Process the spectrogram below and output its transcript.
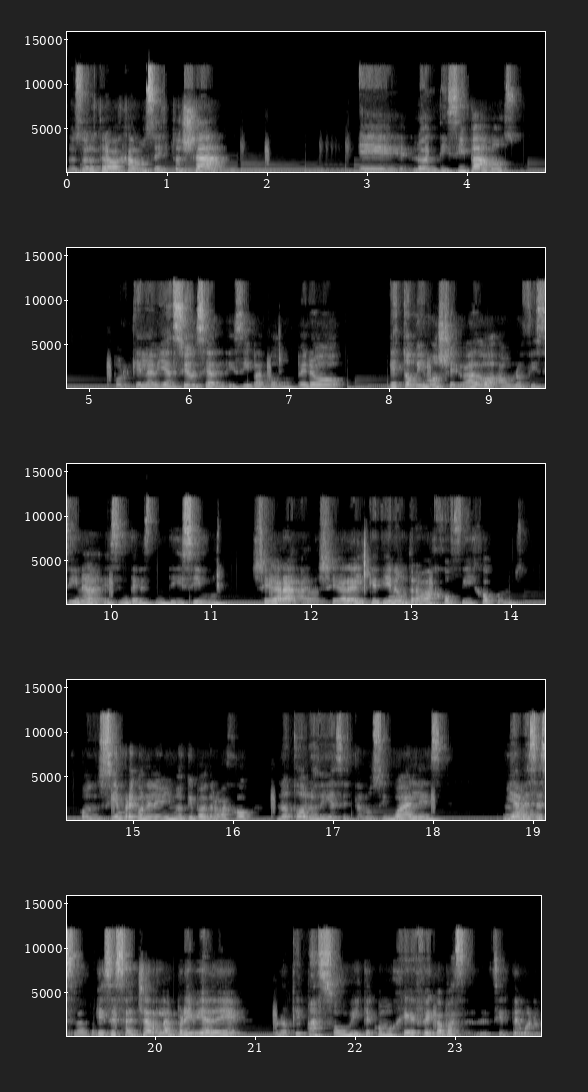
Nosotros trabajamos esto ya, eh, lo anticipamos, porque la aviación se anticipa todo, pero esto mismo llevado a una oficina es interesantísimo. Llegar a, llegar el que tiene un trabajo fijo, con, siempre con el mismo equipo de trabajo, no todos los días estamos iguales. Y a veces es esa charla previa de, bueno, ¿qué pasó? ¿Viste? Como jefe, capaz de decirte, bueno,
